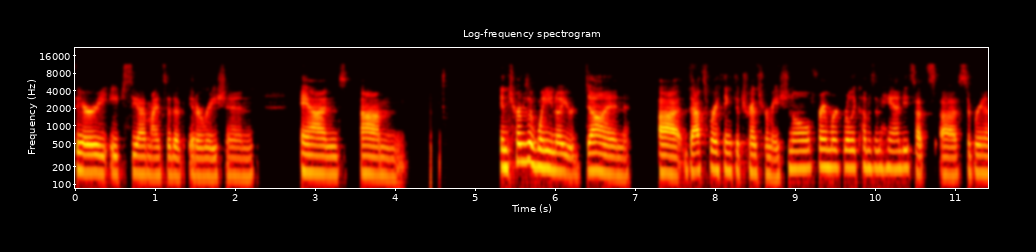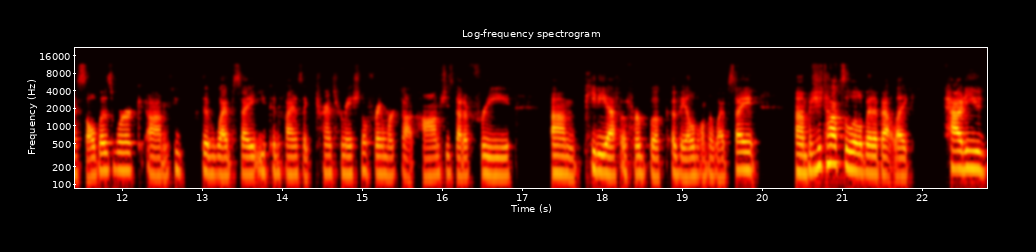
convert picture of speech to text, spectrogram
very HCI mindset of iteration and um, in terms of when you know you're done, uh, that's where I think the transformational framework really comes in handy. So that's uh, Sabrina Culyba's work. Um, the website you can find is like transformationalframework.com. She's got a free um, PDF of her book available on the website. Um, but she talks a little bit about like, how do you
